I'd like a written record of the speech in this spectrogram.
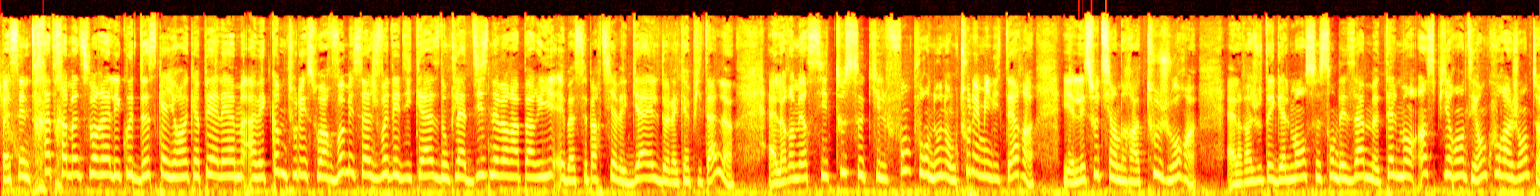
Passez une très très bonne soirée à l'écoute de Skyrock APLM avec comme tous les soirs vos messages, vos dédicaces. Donc là 19h à Paris, et ben c'est parti avec Gaëlle de la capitale. Elle remercie tous ceux qu'ils font pour nous, donc tous les militaires, et elle les soutiendra toujours. Elle rajoute également ce sont des âmes tellement inspirantes et encourageantes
